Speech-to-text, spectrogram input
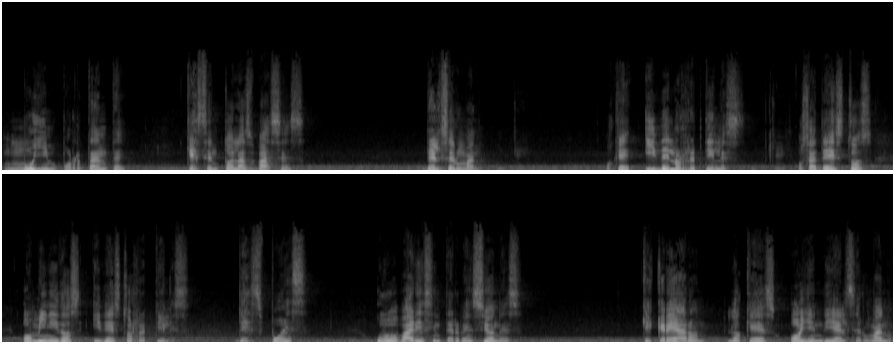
muy importante que sentó las bases del ser humano, Ok, ¿ok? Y de los reptiles, o sea, de estos homínidos y de estos reptiles. Después hubo varias intervenciones que crearon lo que es hoy en día el ser humano.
